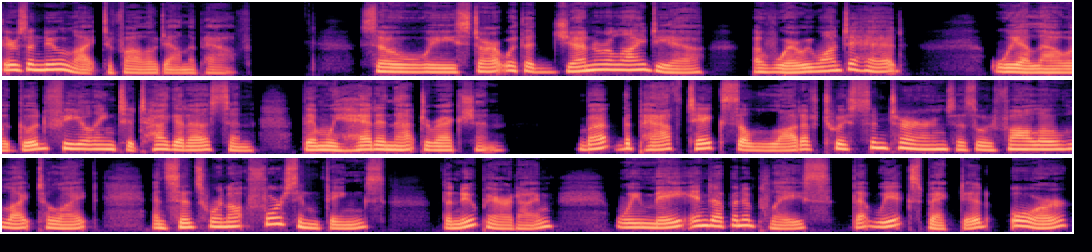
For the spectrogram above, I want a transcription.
there's a new light to follow down the path. So we start with a general idea of where we want to head. We allow a good feeling to tug at us, and then we head in that direction. But the path takes a lot of twists and turns as we follow light to light. And since we're not forcing things, the new paradigm, we may end up in a place that we expected or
